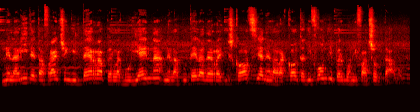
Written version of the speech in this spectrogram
nella lite tra Francia e Inghilterra per la Guyenne, nella tutela del re di Scozia e nella raccolta di fondi per Bonifacio VIII.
